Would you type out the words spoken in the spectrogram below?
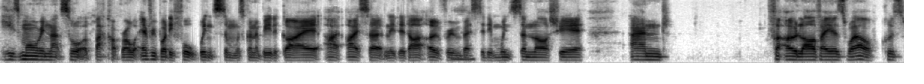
he's more in that sort of backup role. Everybody thought Winston was going to be the guy. I, I certainly did. I overinvested in Winston last year. And for Olave as well, because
